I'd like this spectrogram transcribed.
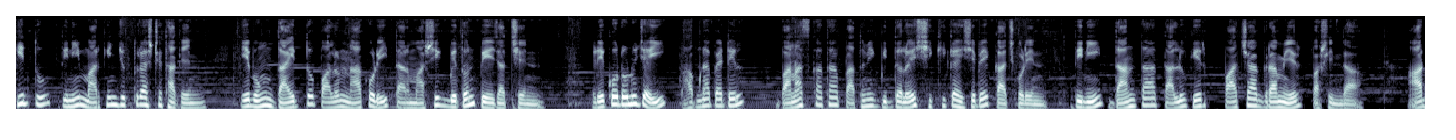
কিন্তু তিনি মার্কিন যুক্তরাষ্ট্রে থাকেন এবং দায়িত্ব পালন না করেই তার মাসিক বেতন পেয়ে যাচ্ছেন। রেকর্ড অনুযায়ী ভাবনা প্যাটেল বানাসকাথা প্রাথমিক বিদ্যালয়ে শিক্ষিকা হিসেবে কাজ করেন। তিনি দান্তা তালুকের পাচা গ্রামের বাসিন্দা। আট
